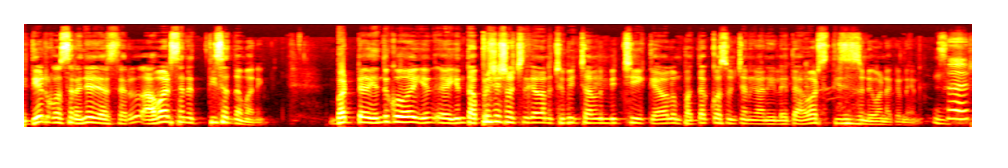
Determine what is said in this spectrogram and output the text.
థియేటర్కి వస్తారు ఎంజాయ్ చేస్తారు అవార్డ్స్ అనేది తీసేద్దామని. బట్ ఎందుకో ఇంత అప్రిషియేషన్ వచ్చింది కదా అని చూపించాలనిపించి కేవలం పద్దకు కోసం ఉంచాను కానీ లేకపోతే అవార్డ్స్ తీసేసి ఉండేవాడిని అక్కడ నేను. Sir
